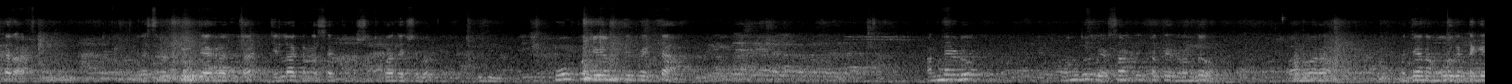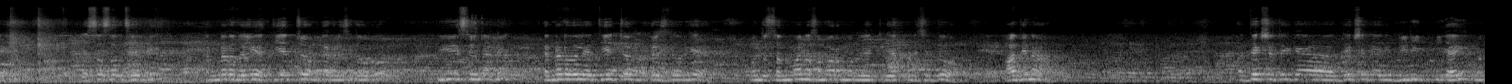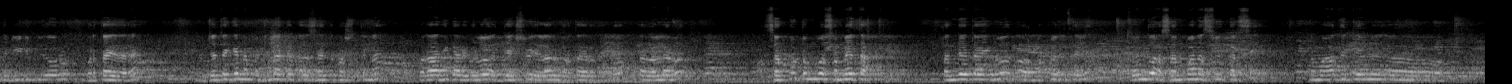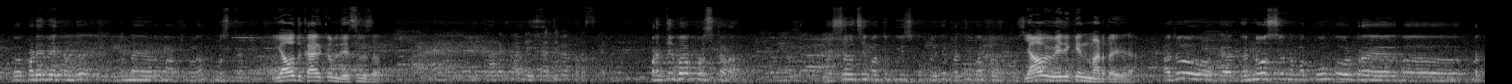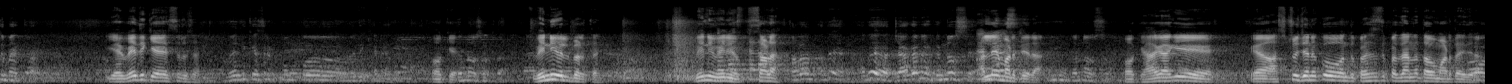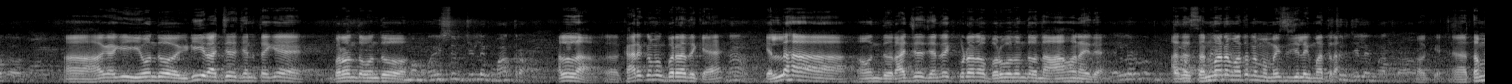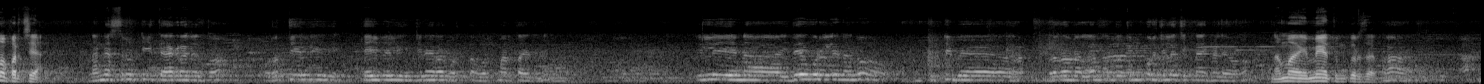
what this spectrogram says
ನಮಸ್ಕಾರ. ಹೆಸರು ಟಿ. ತ್ಯಾಗರಾಜ್ ಅಂತ. ಜಿಲ್ಲಾ ಕನ್ನಡ ಸಾಹಿತ್ಯ ಪರಿಷತ್ ಉಪಾಧ್ಯಕ್ಷರು. ಕುವೆಂಪು ಜಯಂತಿ ಪ್ರಯುಕ್ತ ಹನ್ನೆರಡು ಒಂದು ಎರಡು ಸಾವಿರದ ಇಪ್ಪತ್ತೈದರಂದು ಭಾನುವಾರ ಮಧ್ಯಾಹ್ನ ಮೂರು ಗಂಟೆಗೆ ಎಸ್ ಎಸ್ ಎಲ್ ಸಿಯಲ್ಲಿ ಕನ್ನಡದಲ್ಲಿ ಅತಿ ಹೆಚ್ಚು ಅಂಕ ಗಳಿಸಿದವರು ಪಿ ಯು ಸಿನಲ್ಲಿ ಕನ್ನಡದಲ್ಲಿ ಅತಿ ಹೆಚ್ಚು ಅಂಕ ಗಳಿಸಿದವರಿಗೆ ಒಂದು ಸನ್ಮಾನ ಸಮಾರಂಭವನ್ನು ಏರ್ಪ- ಏರ್ಪಡಿಸಿದ್ದು, ಆ ದಿನ ಅಧ್ಯಕ್ಷತೆಗೆ ಅಧ್ಯಕ್ಷತೆಯಾಗಿ ಡಿ ಡಿ ಪಿ ಐ ಮತ್ತು ಡಿ ಡಿ ಪಿ ಅವರು ಬರ್ತಾ ಇದ್ದಾರೆ. ಜೊತೆಗೆ ನಮ್ಮ ಜಿಲ್ಲಾ ಕನ್ನಡ ಸಾಹಿತ್ಯ ಪರಿಷತ್ತಿನ ಪದಾಧಿಕಾರಿಗಳು ಅಧ್ಯಕ್ಷರು ಎಲ್ಲರೂ ಬರ್ತಾ ಇರೋದ್ರಿಂದ ತಾವೆಲ್ಲರೂ ಸಕುಟುಂಬ ಸಮೇತ ತಂದೆ ತಾಯಿಗಳು ಅವರ ಮಕ್ಕಳ ಜೊತೆಯಲ್ಲಿ ಒಂದು ಆ ಸನ್ಮಾನ ಸ್ವೀಕರಿಸಿ ನಮ್ಮ ಆದ್ಯತೆಯನ್ನು ಪಡೆಯಬೇಕೆಂದು ನನ್ನ ಎರಡು ಮಾತುಗಳನ್ನು ಮುಗಿಸ್ತೇನೆ. ಯಾವುದು ಕಾರ್ಯಕ್ರಮದ ಹೆಸರು ಸರ್? ಪ್ರತಿಭಾ ಪುರಸ್ಕಾರ. ಎಸ್ ಎಲ್ ಸಿ ಮತ್ತು ಪಿ ಯು ಸಿ ಮಕ್ಕಳಿಗೆ ಪ್ರತಿಭಾ ಪುರಸ್ಕಾರ ಯಾವ ವೇದಿಕೆಯಿಂದ ಮಾಡ್ತಾ ಇದ್ದೀರಾ? ಅದು ಗನ್ನೋಸ್ ನಮ್ಮ ಕುಂಕು ಡ್ರ ಬ- ಪ್ರತಿಮೆ ಹತ್ರ. ಯಾ ವೇದಿಕೆ ಹೆಸರು ಸರ್? ವೇದಿಕೆ ಹೆಸರು ಕುಂಕು ವೇದಿಕೆನೇ ಅದು. ಓಕೆ. ಗನ್ನೋಸ್ ಹತ್ರ. ವೆನ್ಯೂ ಎಲ್ಲಿ ಬರುತ್ತೆ? ವೆನ್ಯೂ ವೆನ್ಯೂ ಸ್ಥಳ. ಸ್ಥಳ. ಅದೇ ಅದೇ ಜಾಗನೇ ಗನ್ನೋಸ್ ಅಲ್ಲೇ ಮಾಡ್ತೀರಾ? ಹ್ಞೂ ಗನ್ನೋಸ್ ಓಕೆ ಹಾಗಾಗಿ ಆ, ಅಷ್ಟು ಜನಕ್ಕೂ ಒಂದು ಪ್ರಶಸ್ತಿ ಪ್ರದಾನ ತಾವು ಮಾಡ್ತಾ ಇದ್ದೀರಾ? ಹೌದು ಹೌದು. ಆ, ಹಾಗಾಗಿ ಈ ಒಂದು ಇಡೀ ರಾಜ್ಯದ ಜನತೆಗೆ ಬರುವಂಥ ಒಂದು ಮೈಸೂರು ಜಿಲ್ಲೆಗೆ ಮಾತ್ರ. ಅಲ್ಲ ಕಾರ್ಯಕ್ರಮಕ್ಕೆ ಬರೋದಕ್ಕೆ ಎಲ್ಲ ಒಂದು ರಾಜ್ಯದ ಜನರಿಗೆ ಕೂಡ ನಾವು ಬರ್ಬೋದು ಅಂತ ಒಂದು ಆಹ್ವಾನ ಇದೆ. ಅದರ ಸನ್ಮಾನ ಮಾತ್ರ ನಮ್ಮ ಮೈಸೂರು ಜಿಲ್ಲೆಗೆ ಮಾತ್ರ. ಜಿಲ್ಲೆಗೆ ಮಾತ್ರ. ಓಕೆ ತಮ್ಮ ಪರಿಚಯ. ನನ್ನ ಹೆಸರು ಟಿ ತ್ಯಾಗರಾಜ್ ಅಂತ. ವೃತ್ತಿಯಲ್ಲಿ ಕೆ ಬಿಯಲ್ಲಿ ಇಂಜಿನಿಯರ್ ಆಗಿ ವರ್ಕ್ ವರ್ಕ್ ಮಾಡ್ತಾ ಇದ್ದೀನಿ. ಇಲ್ಲಿ ನಾ ಇದೇ ಊರಲ್ಲಿ ನಾನು ಹುಟ್ಟಿ ಬೆಳೆದವನಲ್ಲ ನಂದು ತುಮಕೂರು ಜಿಲ್ಲೆ ಚಿಕ್ಕನಾಯಕನಹಳ್ಳಿ ಅವರು. ನಮ್ಮ ಹೆಮ್ಮೆಯ ತುಮಕೂರು ಸರ್. ಹಾಂ.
